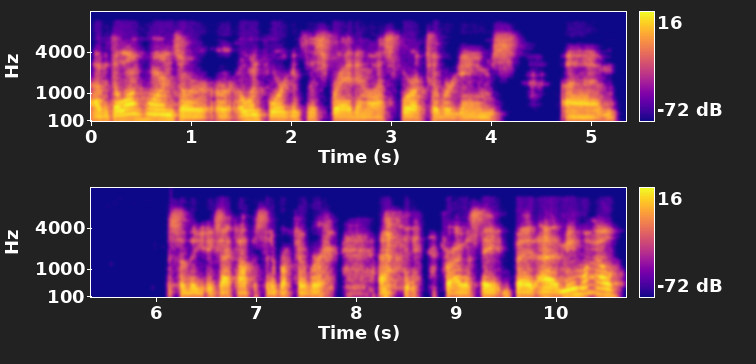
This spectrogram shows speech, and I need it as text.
Uh, but the Longhorns are, are 0 4 against the spread in the last four October games. Um, so the exact opposite of October for Iowa State. But uh, meanwhile,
